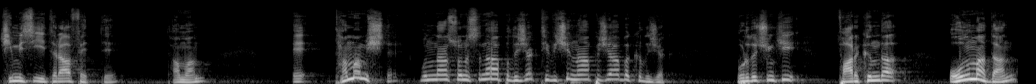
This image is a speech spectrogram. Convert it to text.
Kimisi itiraf etti. Tamam. E tamam işte. Bundan sonrası ne yapılacak? Twitch'in ne yapacağı bakılacak. Burada çünkü farkında olmadan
